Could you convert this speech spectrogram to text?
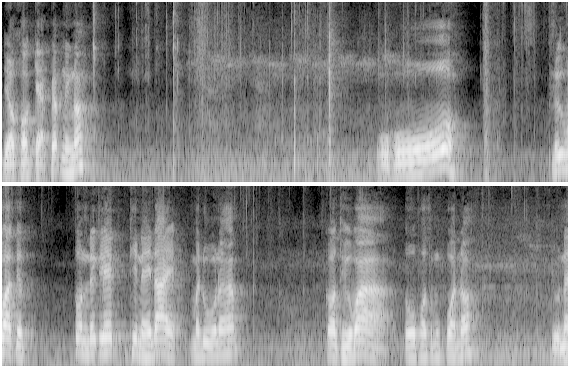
เดี๋ยวขอแกะแป๊บหนึ่งเนาะ โอ้โห นึกว่าจะต้นเล็กๆ ที่ไหนได้มาดูนะครับ ก็ถือว่าโตพอสมควรเนาะ อยู่ใน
